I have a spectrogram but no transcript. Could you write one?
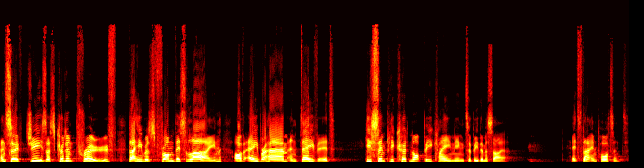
And so, if Jesus couldn't prove that he was from this line of Abraham and David, he simply could not be claiming to be the Messiah. It's that important.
